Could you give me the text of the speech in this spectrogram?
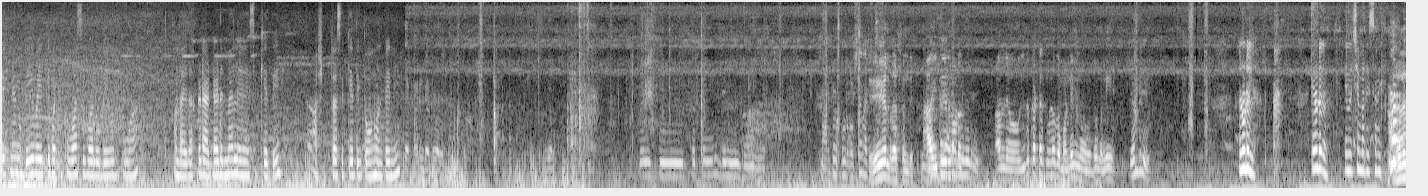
ಮಾರ್ಕೆಟ್ನಾಗ ಬೇವೈತಿ ಐತಿ ಬಟ್ ಹೂವು ಸಿಗವಲ್ವು ಬೇವದ ಹೂವು ಒಂದು ಐದಾರು ಕಡೆ ಅಡ್ಡಾಡಿದ ಮೇಲೆ ಸಿಕ್ಕೈತಿ. ಅಷ್ಟು ಸಿಕ್ಕೈತಿ ತೊಗೊಂಡು ಹೊಂಟೇನಿ. ರಶ್ ಅಂದಿ? ಇದು ಇದೆ ನೋಡು. ಅಲ್ಲಿ ಇದು ಕಟ್ಟೈತಿ ನೋಡೋದು ಮಂಡಿನ ಇದು ಮನಿ. ಏನ್ರಿ? ನೋಡಿಲ್ಲ. ನೋಡಿದ? ಏನು ಚಿ ಮರಿ ಸರಿ? ಏನು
